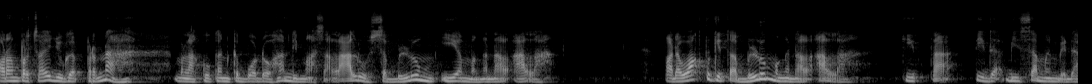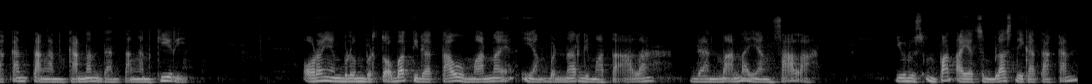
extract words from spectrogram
Orang percaya juga pernah melakukan kebodohan di masa lalu sebelum ia mengenal Allah. Pada waktu kita belum mengenal Allah, kita tidak bisa membedakan tangan kanan dan tangan kiri. Orang yang belum bertobat tidak tahu mana yang benar di mata Allah dan mana yang salah. Yunus 4 ayat 11 dikatakan,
